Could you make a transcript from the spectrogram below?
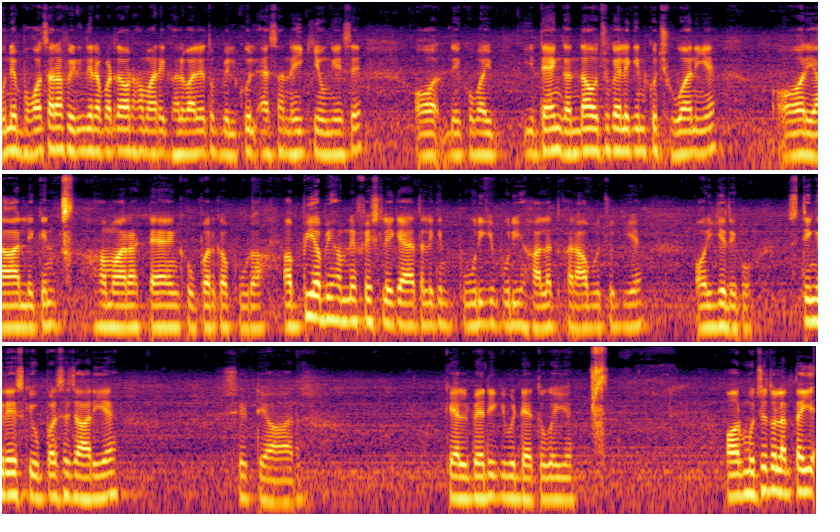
उन्हें बहुत सारा फीडिंग देना पड़ता और हमारे घर वाले तो बिल्कुल ऐसा नहीं किए होंगे इसे। और देखो भाई, ये टैंक गंदा हो चुका है, लेकिन कुछ हुआ नहीं है। और यार, लेकिन हमारा टैंक ऊपर का पूरा अभी अभी हमने फ़िश लेके आया था, लेकिन पूरी की पूरी हालत ख़राब हो चुकी है। और ये देखो स्टिंग रेस के ऊपर से जा रही है। शिट यार कैलबेरी की भी डेथ हो गई है। और मुझे तो लगता है ये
